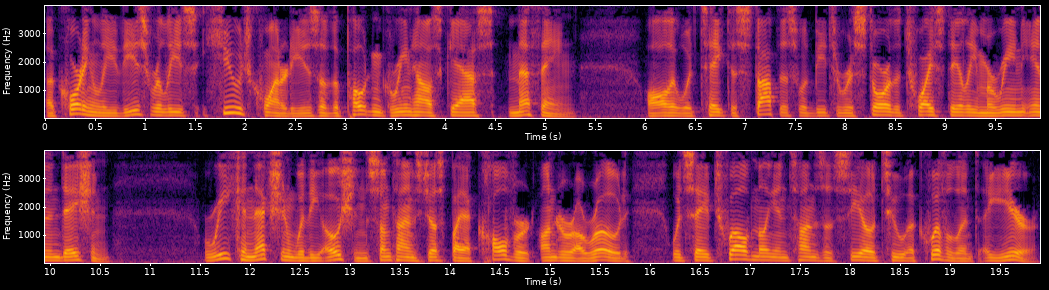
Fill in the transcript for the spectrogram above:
Accordingly, these release huge quantities of the potent greenhouse gas methane. All it would take to stop this would be to restore the twice daily marine inundation. Reconnection with the ocean, sometimes just by a culvert under a road, would save 12 million tons of CO2 equivalent a year.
